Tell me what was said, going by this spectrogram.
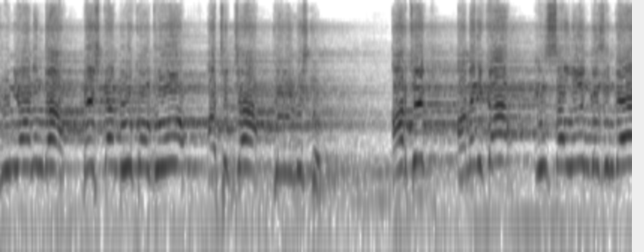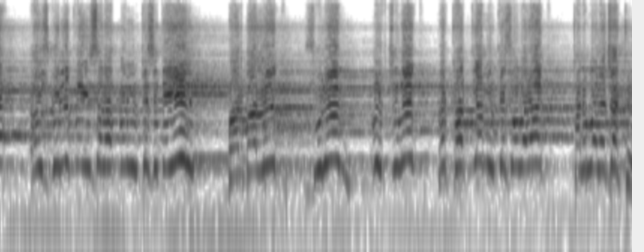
dünyanın da beşten büyük olduğu açıkça görülmüştür. Artık Amerika insanlığın gözünde özgürlük ve insan hakları ülkesi değil, barbarlık, zulüm, ırkçılık ve katliam ülkesi olarak tanımlanacaktır.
